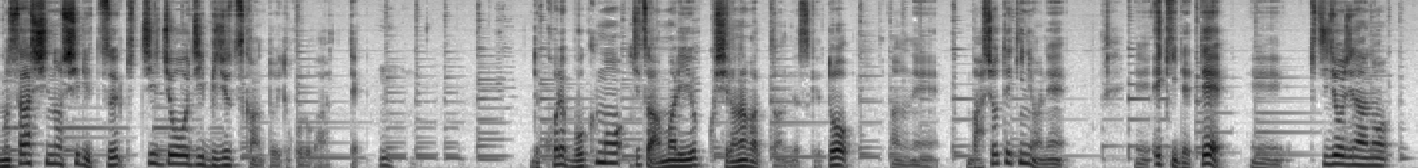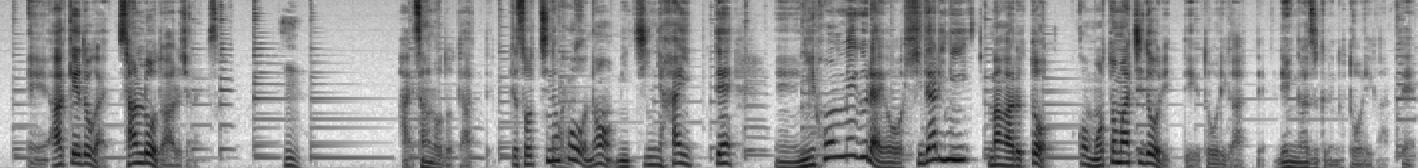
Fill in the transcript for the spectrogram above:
武蔵野市立吉祥寺美術館というところがあって、うん。で、これ僕も実はあんまりよく知らなかったんですけど、あのね、場所的にはね、えー駅出て、えー吉祥寺のあの、えーアーケード街、サンロードあるじゃないですか。うん。はい、サンロードってあって。で、そっちの方の道に入って、え2本目ぐらいを左に曲がると、こう元町通りっていう通りがあって、レンガ造りの通りがあって、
